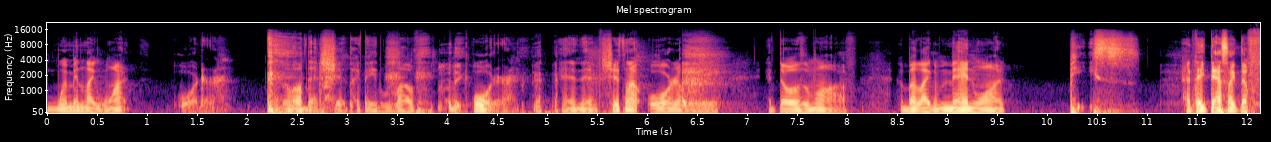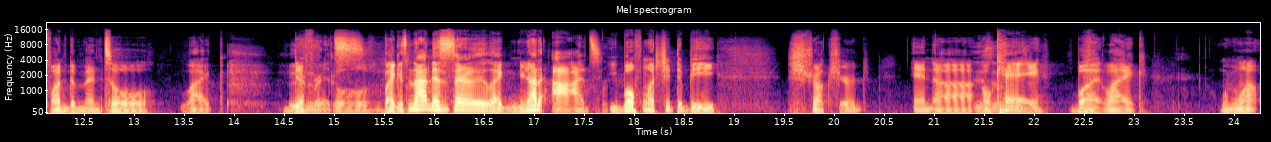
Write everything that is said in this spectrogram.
women like want order. Like, They love that shit. Like they love order, and if shit's not orderly, it throws them off. But like men want peace. I think that's like the fundamental like difference. Like it's not necessarily like you're not at odds. You both want shit to be structured and uh This okay, but like women want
